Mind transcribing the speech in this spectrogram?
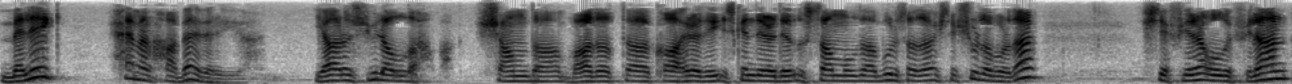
melek hemen haber veriyor. Ya Resulallah Şam'da, Bağdat'ta, Kahire'de, İskenderiye'de, İstanbul'da, Bursa'da, işte şurada burada işte filan oğlu filan,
